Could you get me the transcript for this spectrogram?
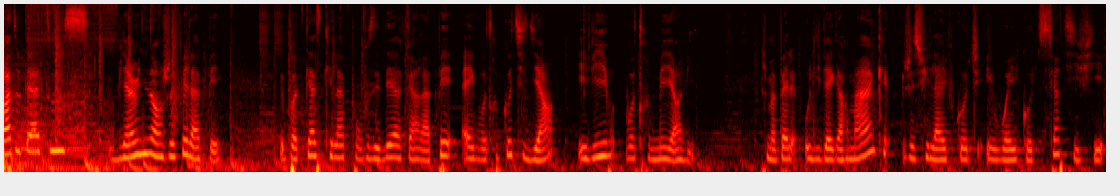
à toutes et à tous, bienvenue dans Je fais la paix, le podcast qui est là pour vous aider à faire la paix avec votre quotidien et vivre votre meilleure vie. Je m'appelle Olivia Garminck, je suis life coach et way coach certifié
